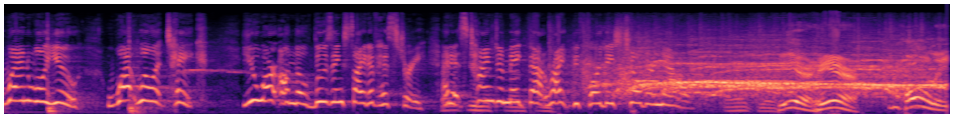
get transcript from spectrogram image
when will you? What will it take? You are on the losing side of history, and it's you, time Ms. to make that right before these children now. Here, here. Holy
